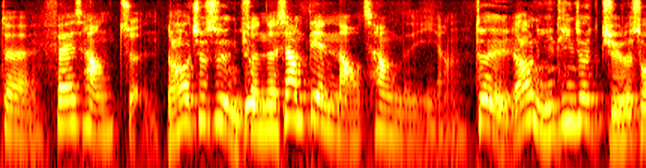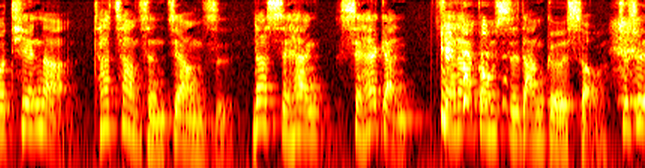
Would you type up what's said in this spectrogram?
对，非常准，然后就是你就准的像电脑唱的一样，对，然后你一听就觉得说天哪，他唱成这样子，那谁还谁还敢在他公司当歌手？就是。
